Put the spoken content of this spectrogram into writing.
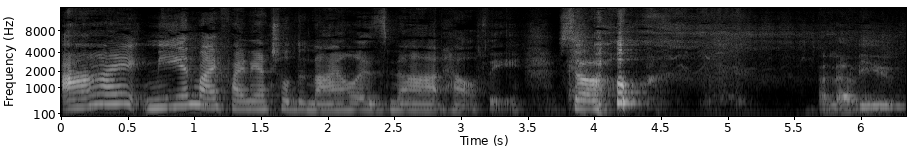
I, me, and my financial denial is not healthy. So, I love you.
